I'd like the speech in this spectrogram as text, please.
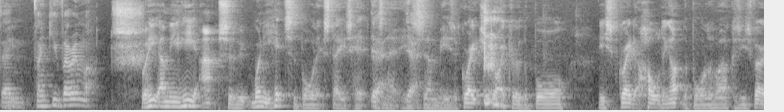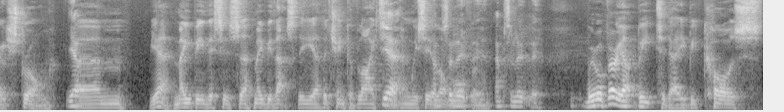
then thank you very much. Well, he, I mean, he absolutely when he hits the ball, it stays hit, doesn't Yeah, it? He's um, he's a great striker of the ball. He's great at holding up the ball as well because he's very strong. Yeah. Um, yeah. Maybe this is uh, maybe that's the uh, the chink of light, and- Yeah, and we see a lot more from him. absolutely. We're all very upbeat today because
